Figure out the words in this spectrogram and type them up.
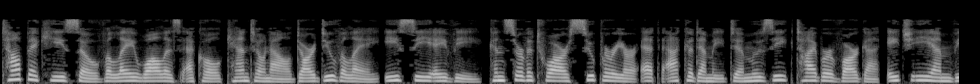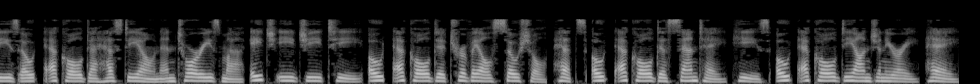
Topic HES-SO Valais Wallis École cantonale d'art du Valais ECAV Conservatoire supérieur et Académie de musique Tibor Varga HEMVs Haute École de Gestion and Tourisme HEGT Haute École de Travail Social HETS Haute École de Santé HES Haute École d'Ingénierie HEI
